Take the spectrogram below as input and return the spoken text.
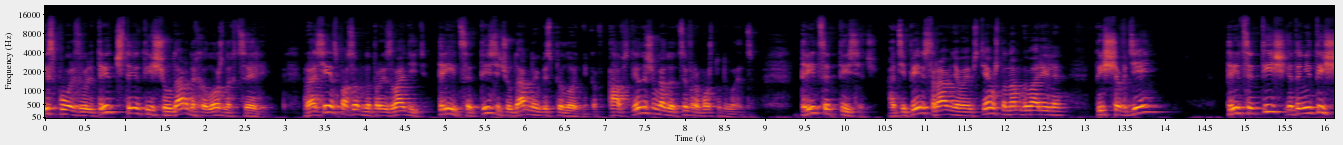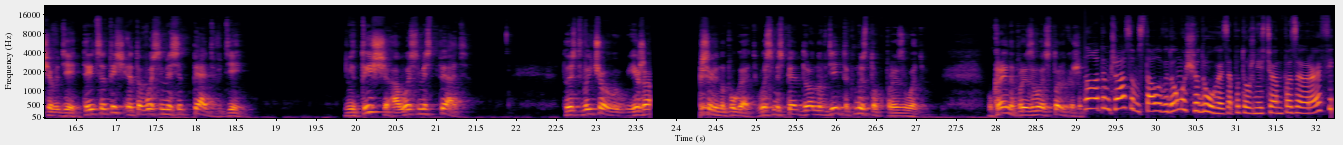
использовали 34 тысячи ударных и ложных целей. Россия способна производить 30 тысяч ударных беспилотников, а в следующем году эта цифра может удвоиться. 30 тысяч. А теперь сравниваем с тем, что нам говорили, тысяча в день. 30 тысяч – это не тысяча в день. 30 тысяч – это 85 в день. Не тысяча, а 85. То есть вы что, ежа решили напугать? 85 дронов в день, так мы столько производим. Украина производит столько же. Ну а тим часом стало відомо, що другий за потужністю НПЗ РФ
